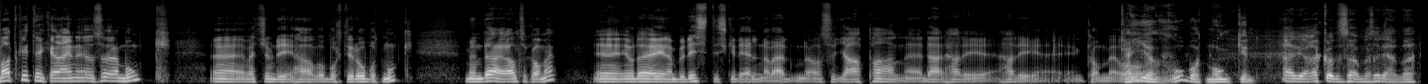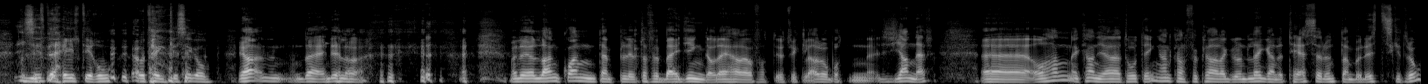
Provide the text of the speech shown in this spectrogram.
Matkritiker er og så er det Munch. Eh, Jeg vet ikke om de har vært borti robot Munch, men det er altså kommet. Eh, jo, det er i den buddhistiske delen av verden. Altså Japan, eh, der har de, har de eh, kommet. Hva gjør robotmunken? Han gjør akkurat det samme som de andre. Han sitter helt i ro og tenker seg om. Ja, det er en del av det. Men det er Langquan-tempelet utenfor Beijing da, de har fått utvikla roboten Janner. Eh, og han kan gjøre to ting. Han kan forklare grunnleggende teser rundt den buddhistiske tro.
